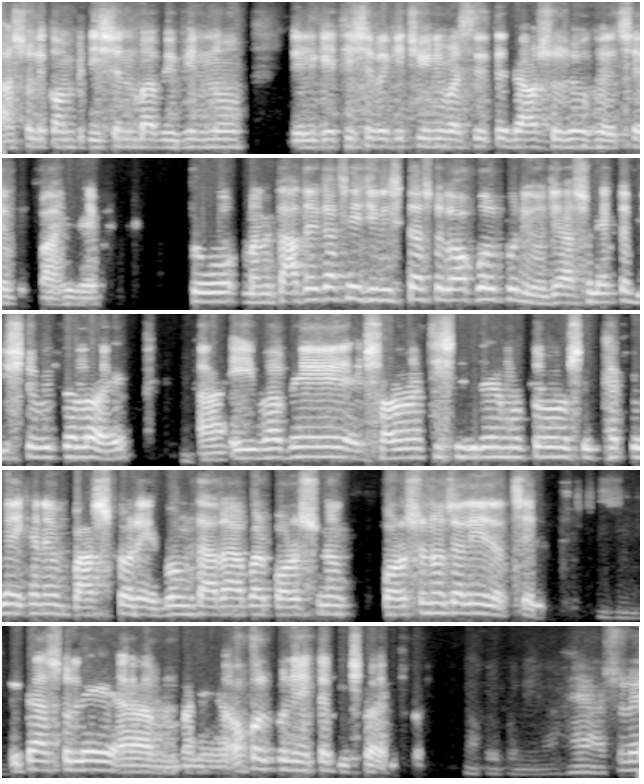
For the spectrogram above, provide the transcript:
আসলে কম্পিটিশন বা বিভিন্ন ডেলিগেট হিসেবে কিছু ইউনিভার্সিটিতে যাওয়ার সুযোগ হয়েছে বাহিরে। তো মানে তাদের কাছে এই জিনিসটা আসলে অকল্পনীয় যে আসলে একটা বিশ্ববিদ্যালয় এইভাবে শরণার্থী শিবিরের মতো শিক্ষার্থীরা এখানে বাস করে এবং তারা আবার পড়াশোনা পড়াশোনা চালিয়ে যাচ্ছে। এটা আসলে আহ, মানে অকল্পনীয় একটা বিষয়। হ্যাঁ আসলে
